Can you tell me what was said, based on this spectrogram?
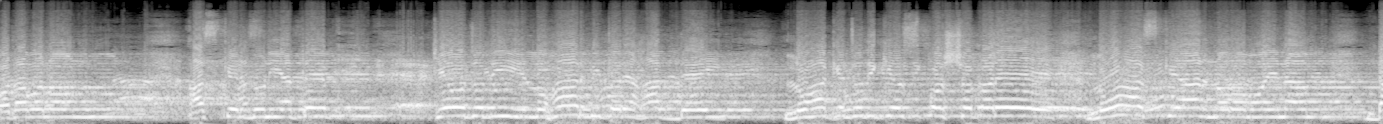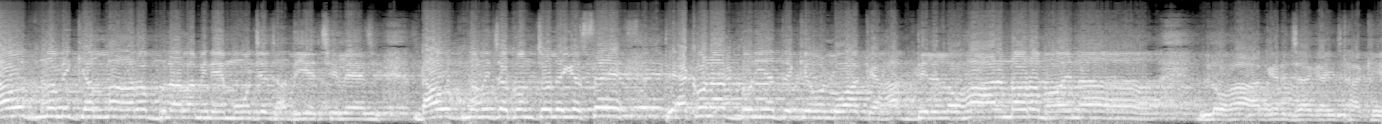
কথা বলুন। আজকের দুনিয়াতে কেউ যদি লোহার ভিতরে হাত দেয়, লোহাকে যদি কেউ স্পর্শ করে, লোহা আজকে আর নরম হয় না। দাউদ নবীকে আল্লাহ রব্বুল আলমিন এ মোজেজা দিয়েছিলেন? দাউদ নবী যখন চলে গেছে এখন আর দুনিয়াতে কেউ লোহাকে হাত দিলে লোহা আর নরম হয় না। লোহা আগের জায়গায় থাকে,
